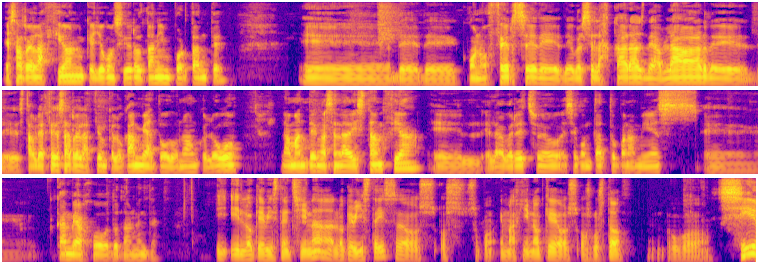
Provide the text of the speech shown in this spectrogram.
esa relación que yo considero tan importante eh, de, conocerse, de, verse las caras, de hablar, de, establecer esa relación que lo cambia todo, ¿no? Aunque luego la mantengas en la distancia, el, haber hecho ese contacto para mí es eh, cambia el juego totalmente. Y, lo que viste en China, lo que visteis, os, imagino que os, gustó. Hubo sí,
